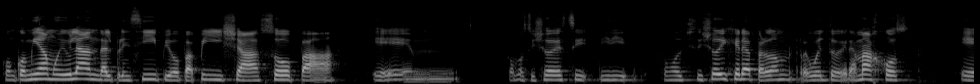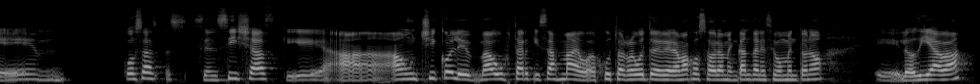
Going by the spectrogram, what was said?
comida muy blanda al principio, papilla, sopa, em, como, si yo como si yo dijera, perdón, revuelto de gramajos. Em, cosas sencillas que a, un chico le va a gustar quizás más, justo el revuelto de gramajos ahora me encanta, en ese momento no, lo odiaba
